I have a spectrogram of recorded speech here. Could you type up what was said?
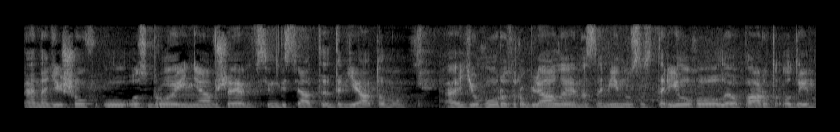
е, надійшов у озброєння вже в 79-му. Е, Його розробляли на заміну застарілого Leopard 1.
